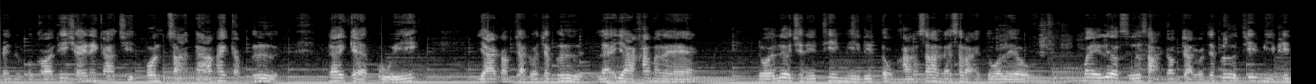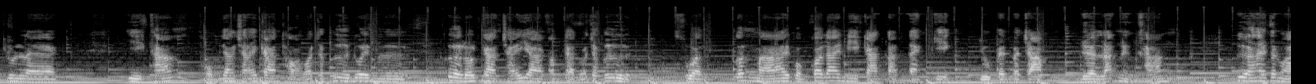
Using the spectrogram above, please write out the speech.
เป็นอุปกรณ์ที่ใช้ในการฉีดพ่นสารน้ำให้กับพืช ได้แก่ปุ๋ย ยากำจัดวัชพืช และยาฆ่าแมลง โดยเลือกชนิดที่มีฤทธิ์ตกค้างสั้นและสลายตัวเร็ว ไม่เลือกซื้อสารกำจัดวัชพืชที่มีพิษรุนแรง อีกทั้งผมยังใช้การถอนวัชพืชด้วยมือ เพื่อลดการใช้ยากำจัดวัชพืช ส่วนต้นไม้ผมก็ได้มีการตัดแต่งกิ่งอยู่เป็นประจำเดือนละหนึ่งครั้ง เพื่อให้ต้นไม้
